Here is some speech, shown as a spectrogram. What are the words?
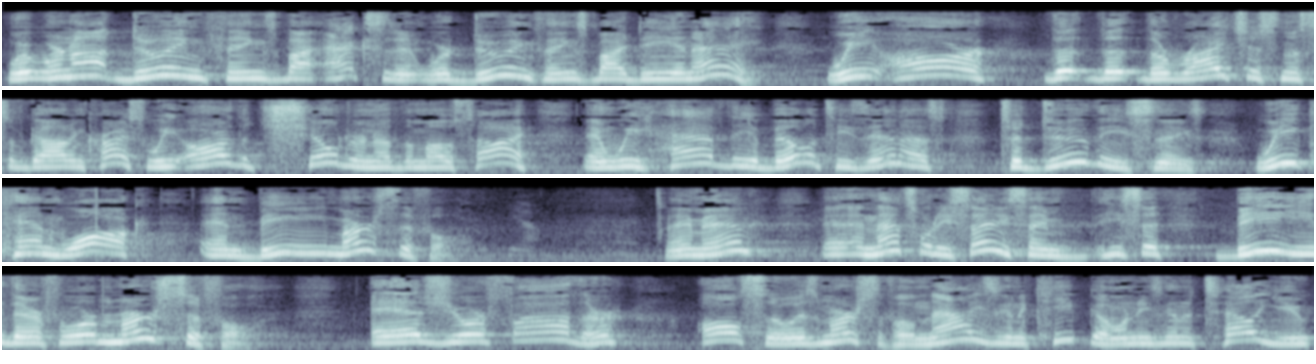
We're not doing things by accident. We're doing things by DNA. We are the, the, the, righteousness of God in Christ. We are the children of the Most High, and we have the abilities in us to do these things. We can walk and be merciful. Yeah. Amen? And, and that's what he's saying. He's saying, he said, Be ye therefore merciful, as your Father also is merciful. Now he's going to keep going. He's going to tell you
